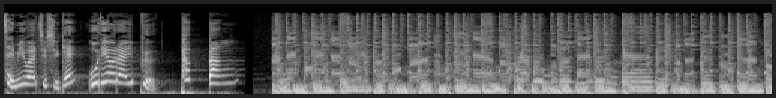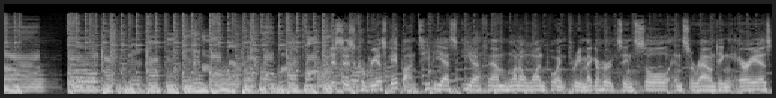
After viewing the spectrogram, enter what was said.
재미와 지식의 오디오 라이프 팝빵 This is Koreascape on TBS EFM 101.3 megahertz in Seoul and surrounding areas.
